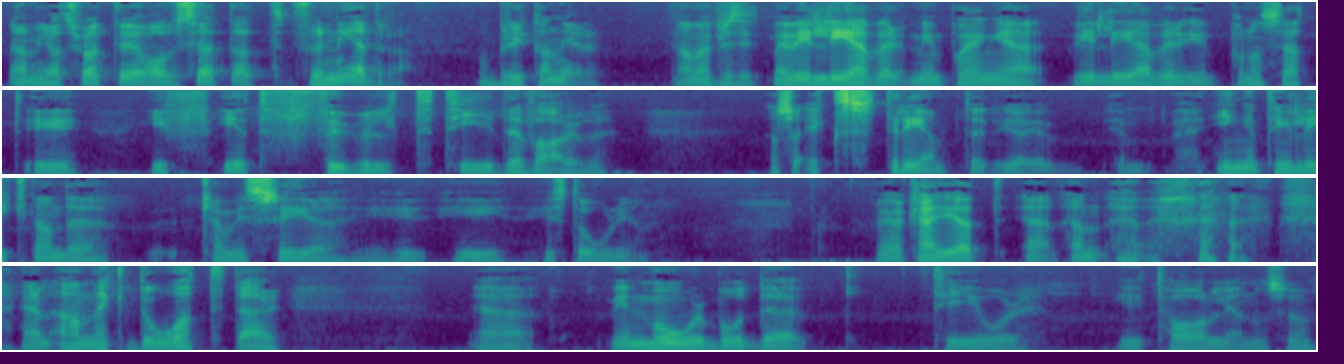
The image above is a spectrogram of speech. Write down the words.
Ja, men jag tror att det är avsett att förnedra och bryta ner. Ja men precis. Men vi lever, min poäng är, vi lever på något sätt i, i, i ett fult tidevarv. Alltså extremt. Ingenting liknande kan vi se i, i historien. Men jag kan ge ett, en, en, en anekdot där. Eh, min mor bodde tio år i Italien och så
